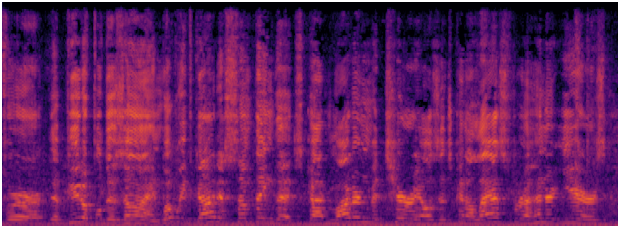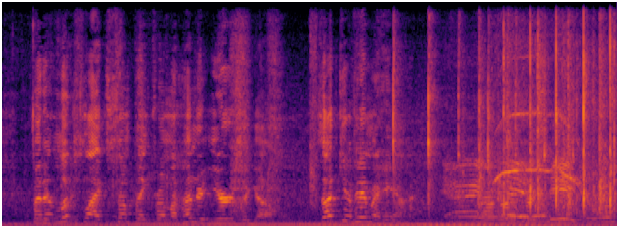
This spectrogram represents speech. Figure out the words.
for the beautiful design. What we've got is something that's got modern materials, it's going to last for 100 years, but it looks like something from 100 years ago. So I'd give him a hand. Bravo for Steve. And,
